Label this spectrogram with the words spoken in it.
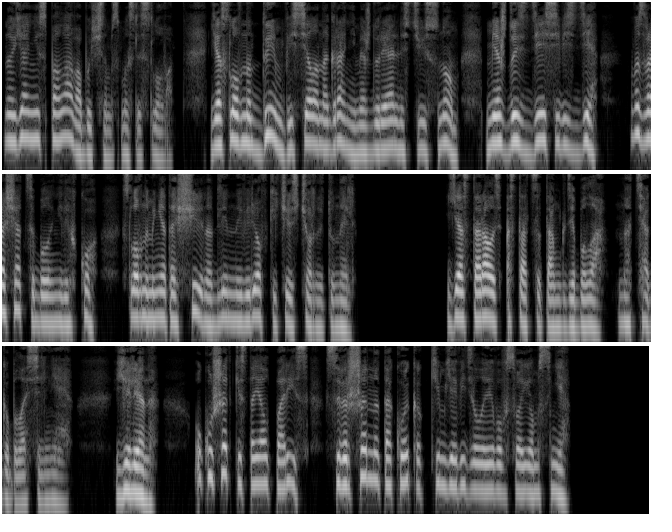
Но я не спала в обычном смысле слова. Я словно дым висела на грани между реальностью и сном, между здесь и везде — Возвращаться было нелегко, словно меня тащили на длинной веревке через черный туннель. Я старалась остаться там, где была, но тяга была сильнее. «Елена!» У кушетки стоял Парис, совершенно такой, каким я видела его в своем сне.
